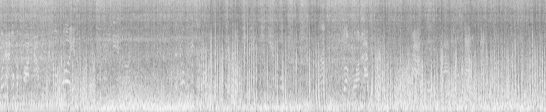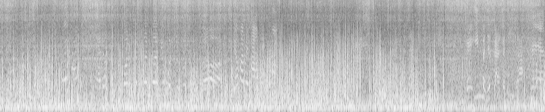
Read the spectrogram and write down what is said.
คนหาอุปกรณ์เอาอยู่ในตู้เว้ยแน่นอนสะดุ้งนี่สะดุ้งช่วงหัวครับปลาคือปลาตรงกลางกัน เฮ้ยเขาเป็นจริงไงเด้อเบิ้ลเบิ้ลเบิ้ลอยู่หุ่นเออเดี๋ยวค่อยไปทำเนาะ แกอินบรรยากาศจะดีละ แทน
